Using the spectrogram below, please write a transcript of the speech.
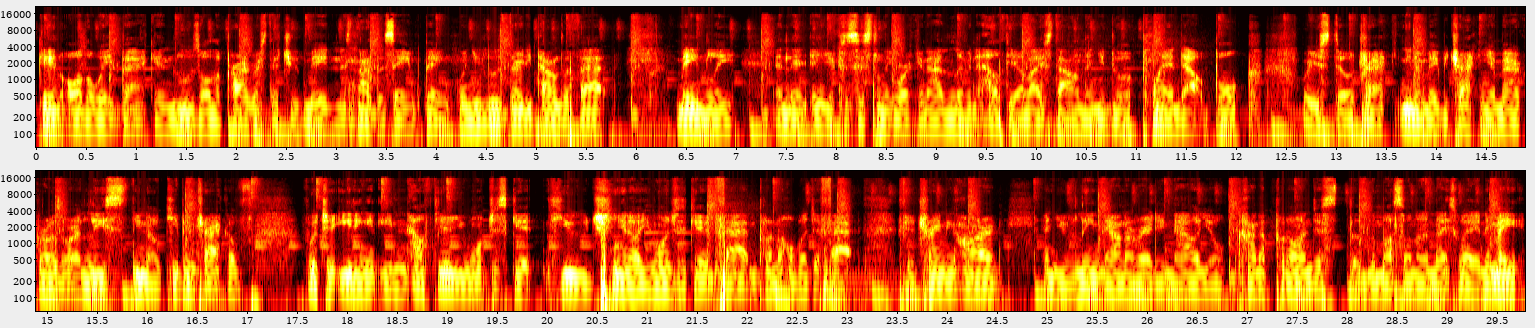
gain all the weight back and lose all the progress that you've made. And it's not the same thing. When you lose 30 pounds of fat, mainly, and then and you're consistently working out and living a healthier lifestyle, and then you do a planned out bulk where you're still track, you know, maybe tracking your macros or at least you know keeping track of what you're eating and eating healthier, you won't just get huge. You know, you won't just get fat and put on a whole bunch of fat. If you're training hard and you've leaned down already, now you'll kind of put on just the, the muscle in a nice way. And it may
